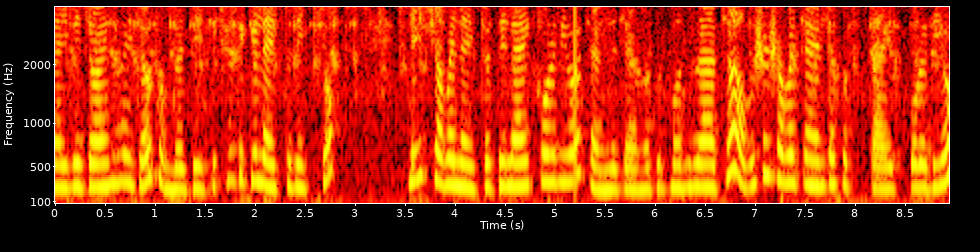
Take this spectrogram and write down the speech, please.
লাইভে জয়েন হয়ে যাও। তোমরা যে যেখান থেকে লাইভটা দেখছ প্লিজ সবাই লাইভটাতে লাইক করে দিও। চ্যানেলে যারা নতুন বন্ধুরা আছো, অবশ্যই সবাই চ্যানেলটা সাবস্ক্রাইব করে দিও।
